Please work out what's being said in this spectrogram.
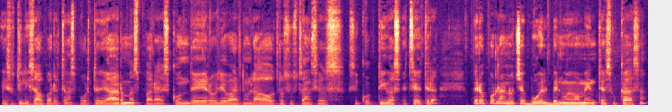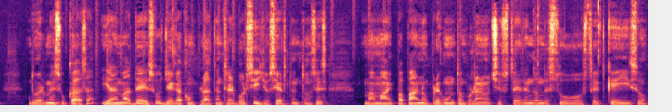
es utilizado para el transporte de armas, para esconder o llevar de un lado a otro sustancias psicoactivas, etcétera, pero por la noche vuelve nuevamente a su casa, duerme en su casa y además de eso llega con plata entre el bolsillo, ¿cierto? Entonces, mamá y papá no preguntan por la noche usted en dónde estuvo, usted qué hizo,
